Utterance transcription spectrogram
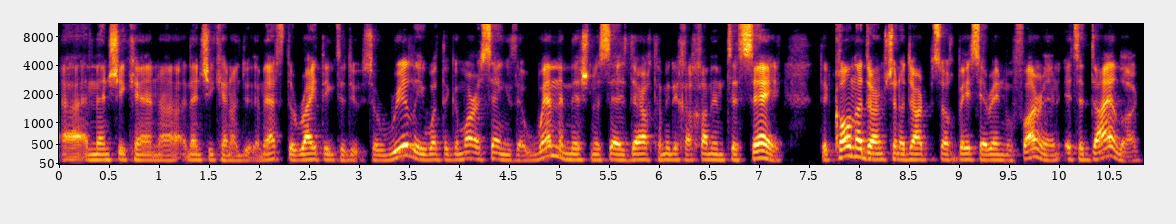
uh, and then she can uh, then she can undo them. That's the right thing to do. So really, what the Gemara is saying is that when the Mishnah says derech tamidi chachamim to say that kol nadarim shenadar pesoch beis mufarin, it's a dialogue.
